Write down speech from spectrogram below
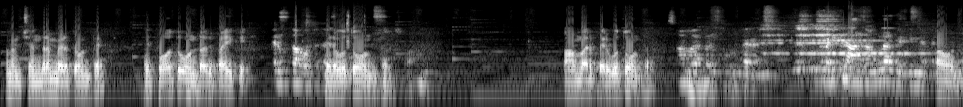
మనం చంద్రం పెడుతూ ఉంటే అది పోతూ ఉంటుంది పైకి. పెరుగుతూ ఉంటుంది. పెరుగుతూ ఉంటారు సాంబార్ పెరుగుతూ పెట్టిందంట అవును.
